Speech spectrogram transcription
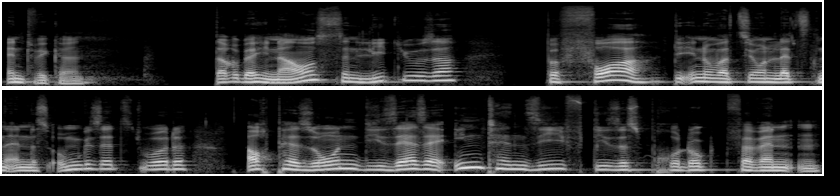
entwickeln. Darüber hinaus sind Lead-User, bevor die Innovation letzten Endes umgesetzt wurde, auch Personen, die sehr, sehr intensiv dieses Produkt verwenden.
